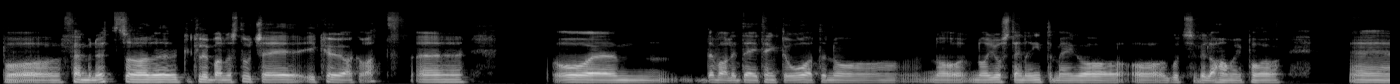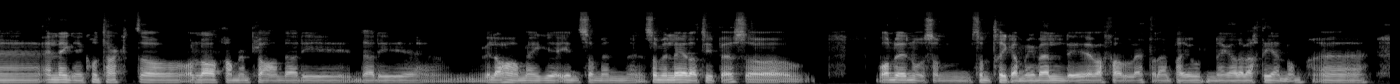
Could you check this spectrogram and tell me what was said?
på fem minutter, så det, klubbene sto ikke i, i kø akkurat. Eh, og eh, det var litt det jeg tenkte òg, at når, når, når Jostein ringte meg og, og Godset ville ha meg på en lengre kontakt og, og la fram en plan der de, der de eh, ville ha meg inn som en, som en ledertype, så var det noe som, som trigga meg veldig, i hvert fall etter den perioden jeg hadde vært igjennom. Eh,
